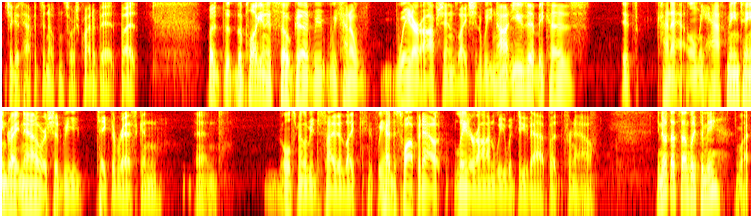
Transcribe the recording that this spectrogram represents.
which I guess happens in open source quite a bit. But but the, the plugin is so good, we we kind of weighed our options. Like, should we not use it because it's kind of only half maintained right now, or should we take the risk and and ultimately we decided like if we had to swap it out later on, we would do that. But for now, You know what that sounds like to me? what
